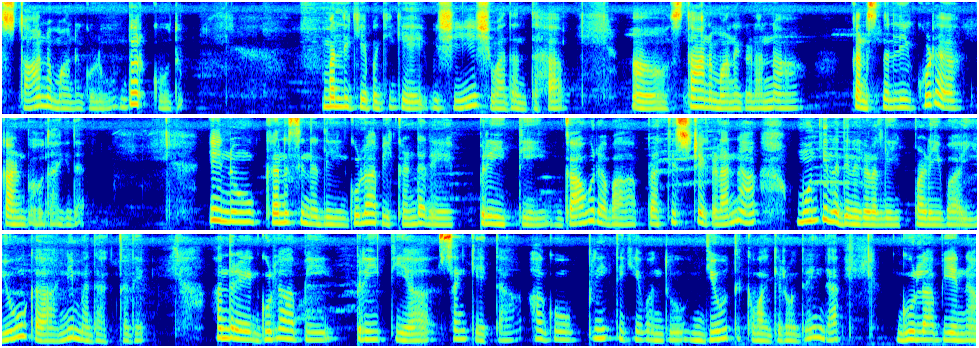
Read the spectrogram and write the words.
ಸ್ಥಾನಮಾನಗಳು ದೊರಕುವುದು. ಮಲ್ಲಿಗೆ ಬಗೆಗೆ ವಿಶೇಷವಾದಂತಹ ಸ್ಥಾನಮಾನಗಳನ್ನು ಕನಸಿನಲ್ಲಿಯೂ ಕೂಡ ಕಾಣಬಹುದಾಗಿದೆ. ಇನ್ನು ಕನಸಿನಲ್ಲಿ ಗುಲಾಬಿ ಕಂಡರೆ ಪ್ರೀತಿ, ಗೌರವ, ಪ್ರತಿಷ್ಠೆಗಳನ್ನು ಮುಂದಿನ ದಿನಗಳಲ್ಲಿ ಪಡೆಯುವ ಯೋಗ ನಿಮ್ಮದಾಗ್ತದೆ. ಅಂದರೆ ಗುಲಾಬಿ ಪ್ರೀತಿಯ ಸಂಕೇತ ಹಾಗೂ ಪ್ರೀತಿಗೆ ಒಂದು ದ್ಯೋತಕವಾಗಿರೋದರಿಂದ ಗುಲಾಬಿಯನ್ನು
